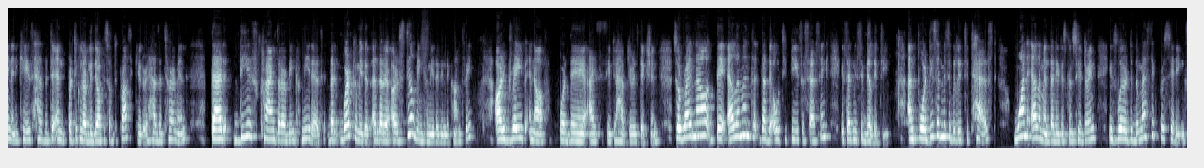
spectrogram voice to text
in any case has, and particularly the Office of the Prosecutor, has determined that these crimes that are being committed, that were committed and that are still being committed in the country, are grave enough for the ICC to have jurisdiction. So right now, the element that the OTP is assessing is admissibility. And for this admissibility test, one element that it is considering is whether the domestic proceedings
